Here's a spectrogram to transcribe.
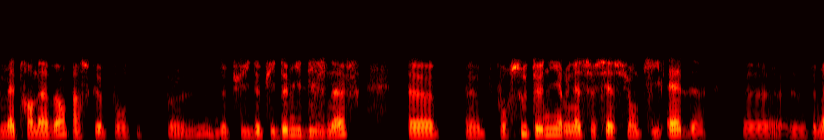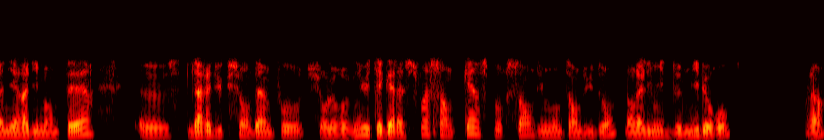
mettre en avant parce que pour, depuis, depuis 2019, euh, euh, pour soutenir une association qui aide euh, de manière alimentaire, la réduction d'impôt sur le revenu est égale à 75% du montant du don, dans la limite de 1000 euros. Voilà.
